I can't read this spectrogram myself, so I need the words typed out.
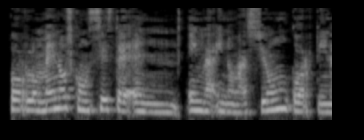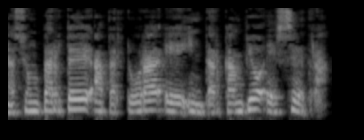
por lo menos consiste en, la innovación, coordinación, parte, apertura e intercambio, etc.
